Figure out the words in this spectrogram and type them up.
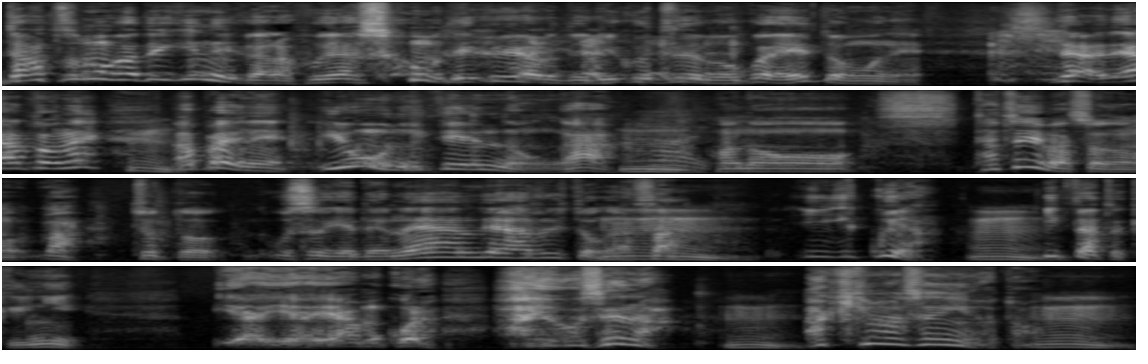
脱毛ができねえから増やそうもできるやろって理屈で僕はええと思うね でであとね、やっぱりねよう似てんのが、はい。あの例えばそのまあちょっと薄毛で悩んである人がさ、うん。行くやん、うん。行った時に「いやいやいやもうこれはよせな、ん。飽きませんよ」と、うん。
